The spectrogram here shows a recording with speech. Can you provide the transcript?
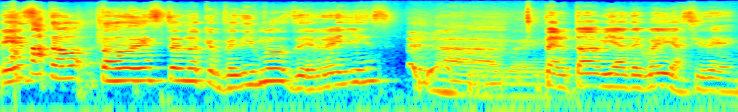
Esto, todo esto es lo que pedimos de Reyes. Ah, güey. Pero todavía de güey, así de,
